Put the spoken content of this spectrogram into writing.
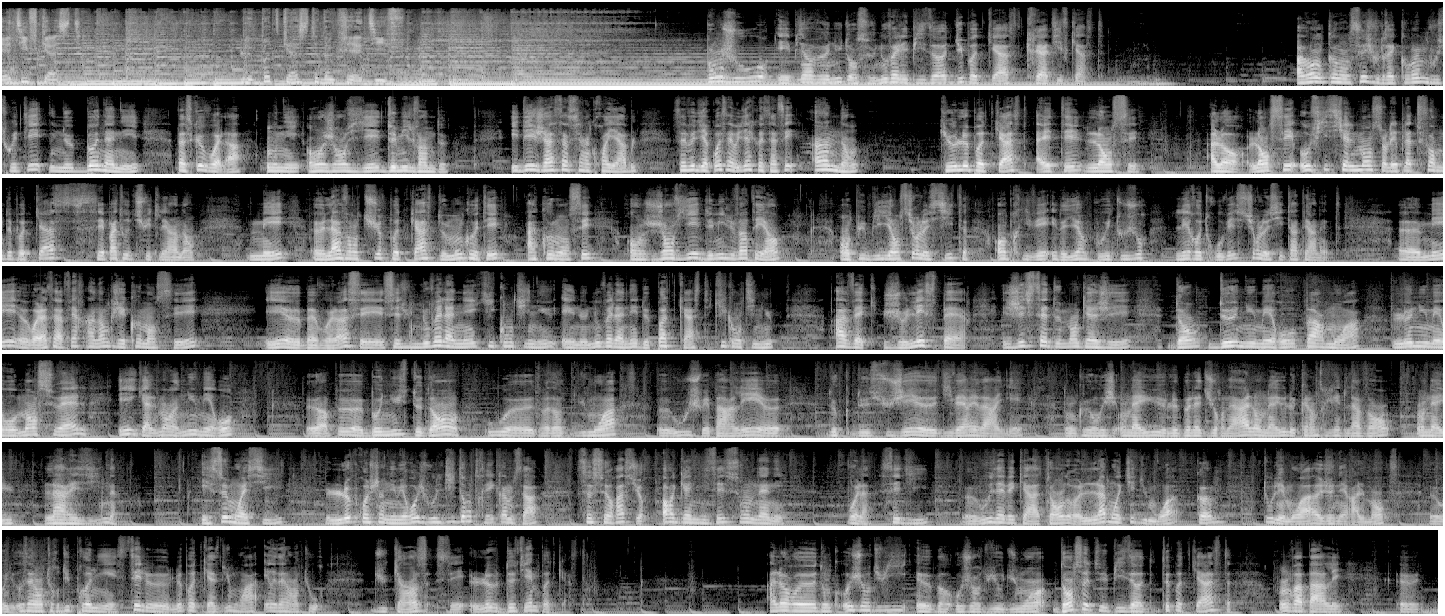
Creative Cast, le podcast d'un créatif. Bonjour et bienvenue dans ce nouvel épisode du podcast Creative Cast. Avant de commencer, je voudrais quand même vous souhaiter une bonne année parce que voilà, on est en janvier 2022. Et déjà, ça c'est incroyable. Ça veut dire quoi? Ça veut dire que ça fait un an que le podcast a été lancé. Alors, lancé officiellement sur les plateformes de podcast, c'est pas tout de suite les un an. Mais euh, l'aventure podcast de mon côté a commencé en janvier 2021 en publiant sur le site en privé et d'ailleurs vous pouvez toujours les retrouver sur le site internet. Euh, mais euh, voilà, ça va faire un an que j'ai commencé et ben voilà, c'est une nouvelle année qui continue et une nouvelle année de podcast qui continue avec, je l'espère, j'essaie de m'engager dans deux numéros par mois, le numéro mensuel et également un numéro euh, un peu euh, bonus dedans ou euh, du mois où je vais parler de, sujets divers et variés. Donc on a eu le bullet journal, on a eu le calendrier de l'avant, on a eu la résine. Et ce mois-ci, le prochain numéro, je vous le dis d'entrée comme ça, ce sera sur organiser son année. Voilà, c'est dit, vous avez qu'à attendre la moitié du mois comme les mois généralement. Euh, aux alentours du premier, c'est le, podcast du mois et aux alentours du 15, c'est le deuxième podcast. Alors euh, donc aujourd'hui, euh, bah, aujourd'hui ou du moins dans cet épisode de podcast, on va parler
